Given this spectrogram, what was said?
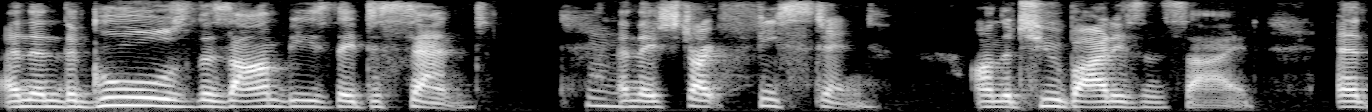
and then the ghouls the zombies they descend Mhm. and they start feasting on the two bodies inside and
